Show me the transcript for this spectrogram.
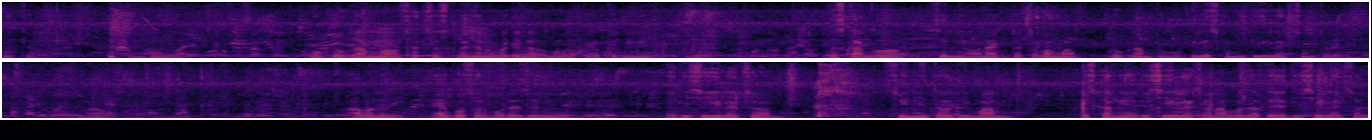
পৰীক্ষা প্ৰগ্ৰাম ছাকচেছ খাইজন বাগিনে মূলত তিনি বস্কাংগ চিনি অনেকটা গবাং প্রোগ্রাম দো ভিলেজ কমিটি ইলেকশন दङ আবন এক বছর পরে যে এডিসি ইলেকশন चुनित दिमाम उसकामी एडिसी इलेक्शन अब जाते एडिसी इलेक्शन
